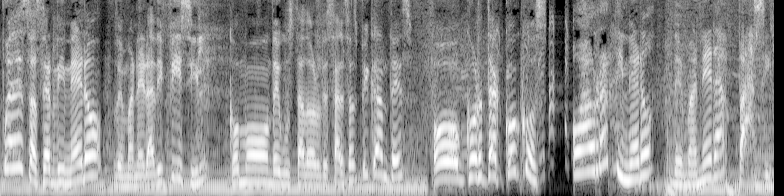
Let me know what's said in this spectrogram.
Puedes hacer dinero de manera difícil, como degustador de salsas picantes, o cortacocos, o ahorrar dinero de manera fácil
